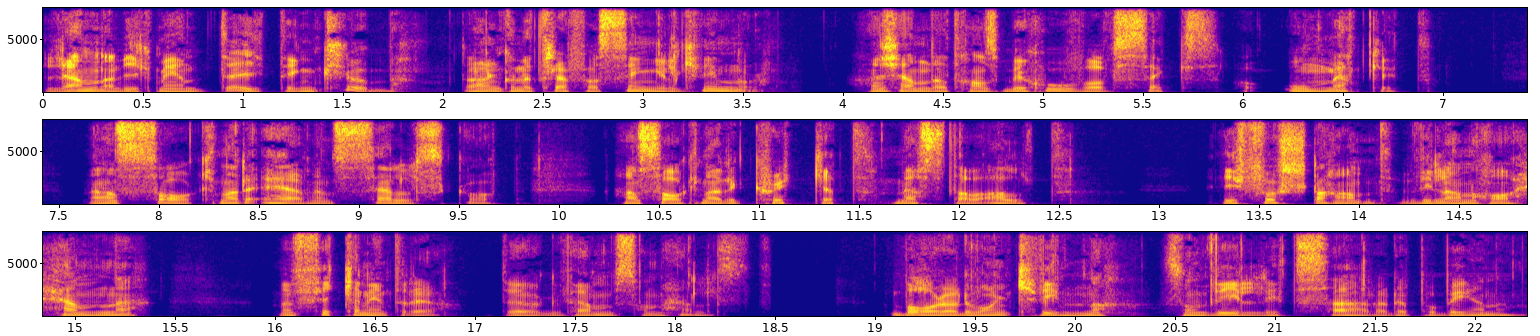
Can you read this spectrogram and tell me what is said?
Lennart gick med i en datingklubb där han kunde träffa singelkvinnor. Han kände att hans behov av sex var omättligt. Men han saknade även sällskap. Han saknade cricket mest av allt. I första hand ville han ha henne, men fick han inte det dög vem som helst. Bara det var en kvinna som villigt särade på benen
